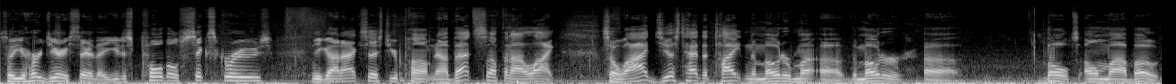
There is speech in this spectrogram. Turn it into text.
So you heard Jerry say that you just pull those six screws and you got access to your pump. Now that's something I like. So I just had to tighten the motor, uh, the motor uh, bolts on my boat.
